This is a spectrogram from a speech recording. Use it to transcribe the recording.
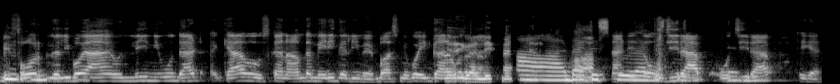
before Gully Boy, I only knew that क्या उसका नाम था मेरी गली में बस मेरे को एक गाना मेरी गली में हाँ हाँ, that is that true. Is the that is OG. Rap OG rap ठीक है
